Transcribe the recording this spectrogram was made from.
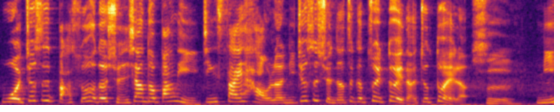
我就是把所有的选项都帮你已经塞好了，你就是选择这个最对的就对了。是，你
